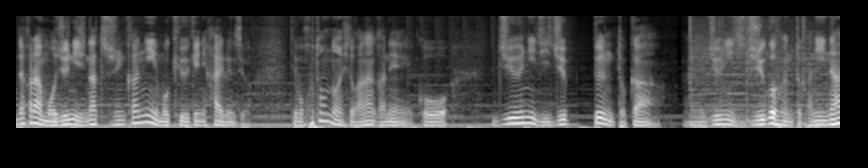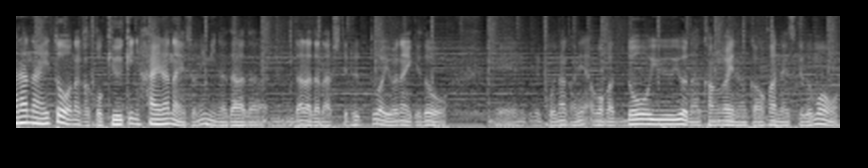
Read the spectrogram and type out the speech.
だからもう12時になった瞬間にもう休憩に入るんですよ。でもほとんどの人がなんかね、こう、12時10分とか、12時15分とかにならないと、なんかこう休憩に入らないんですよね。みんなダラダラ、ダラダラしてるとは言わないけど、えー、こうなんかね、どういうような考えなのかわかんないですけども、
